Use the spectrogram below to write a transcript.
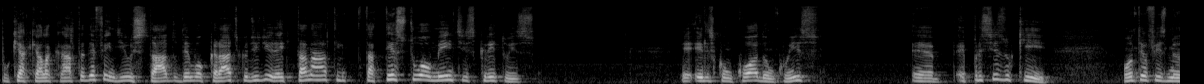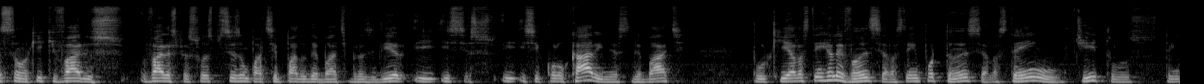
Porque aquela carta defendia o Estado democrático de direito. Está tá textualmente escrito isso. Eles concordam com isso? É, é preciso que. Ontem eu fiz menção aqui que vários, várias pessoas precisam participar do debate brasileiro e, e, se, e, e se colocarem nesse debate, porque elas têm relevância, elas têm importância, elas têm títulos, têm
